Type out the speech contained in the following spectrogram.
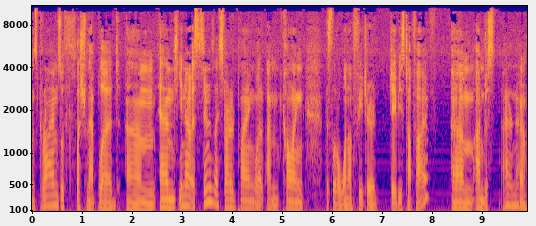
That was Grimes with Flesh Without Blood. Um, and you know, as soon as I started playing what I'm calling this little one-off feature, JB's Top Five, um, I'm just I don't know,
